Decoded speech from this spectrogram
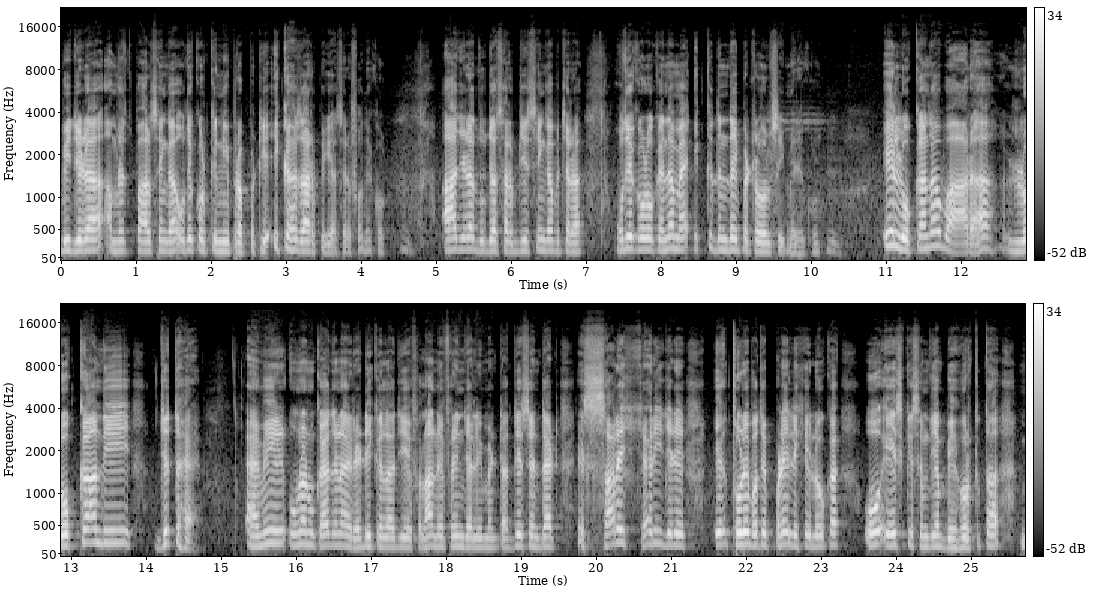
ਵੀ ਜਿਹੜਾ ਅੰਮ੍ਰਿਤਪਾਲ ਸਿੰਘ ਆ, ਉਹਦੇ ਕੋਲ ਕਿੰਨੀ ਪ੍ਰਾਪਰਟੀ ਹੈ? 1000 ਰੁਪਈਆ ਸਿਰਫ ਉਹਦੇ ਕੋਲ। ਆ ਜਿਹੜਾ ਦੂਜਾ ਸਰਬਜੀਤ ਸਿੰਘ ਆ ਵਿਚਾਰਾ, ਉਹਦੇ ਕੋਲ ਉਹ ਕਹਿੰਦਾ, ਮੈਂ ਇੱਕ ਦਿਨ ਦਾ ਹੀ ਪੈਟਰੋਲ ਸੀ ਮੇਰੇ ਕੋਲ। ਇਹ ਲੋਕਾਂ ਦਾ ਵਾਰ ਆ। ਲੋਕਾਂ ਦੀ ਜਿੱਤ ਹੈ। ਐਵੇਂ ਉਹਨਾਂ ਨੂੰ ਕਹਿ ਦੇਣਾ ਰੈਡੀਕਲ ਆ ਜੀ ਇਹ ਫਲਾਣੇ ਫ੍ਰਿੰਜ ਐਲੀਮੈਂਟ ਆ ਦਿਸ ਐਂਡ ਦੈਟ ਇਹ ਸਾਰੇ ਸ਼ਹਿਰੀ ਜਿਹੜੇ ਇਹ ਥੋੜੇ ਬਹੁਤੇ ਪੜ੍ਹੇ ਲਿਖੇ ਲੋਕ ਆ ਉਹ ਇਸ ਕਿਸਮ ਦੀਆਂ ਬੇਹੁਰਕਤਾ ਮ,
